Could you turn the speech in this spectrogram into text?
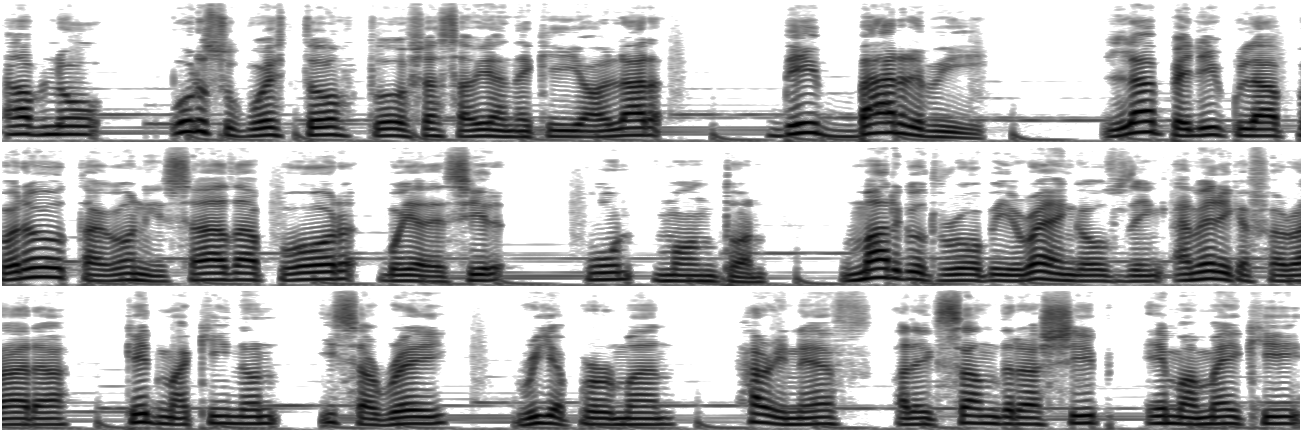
Hablo, por supuesto, todos ya sabían de qué iba a hablar, de Barbie, la película protagonizada por, voy a decir, un montón. Margot Robbie, Ryan Gosling, America Ferrara, Kate McKinnon, Issa Rae, Rhea Perlman, Harry Neff, Alexandra Shipp, Emma Mackey,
